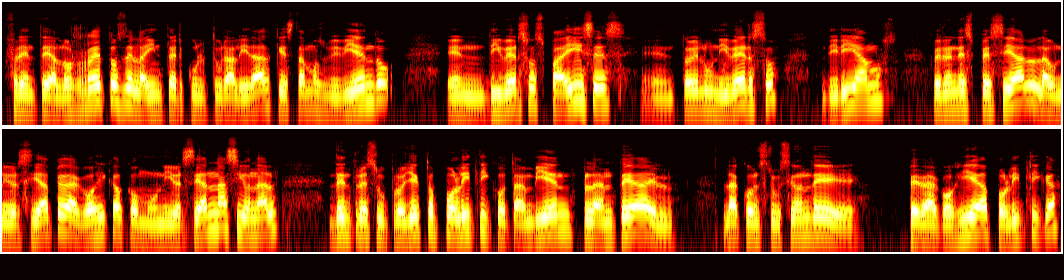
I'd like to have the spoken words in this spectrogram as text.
frente a los retos de la interculturalidad que estamos viviendo en diversos países, en todo el universo, diríamos, pero en especial la Universidad Pedagógica como Universidad Nacional, dentro de su proyecto político también plantea la construcción de pedagogía política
